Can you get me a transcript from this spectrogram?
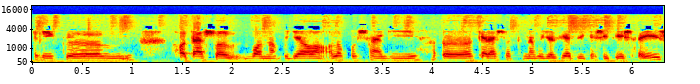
elég uh, hatással vannak ugye a, a lakossági kereset, meg ugye az értékesítésre is,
